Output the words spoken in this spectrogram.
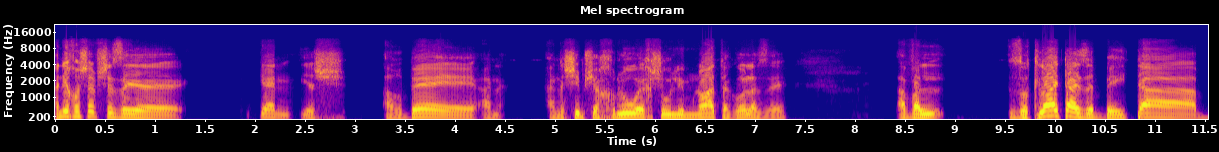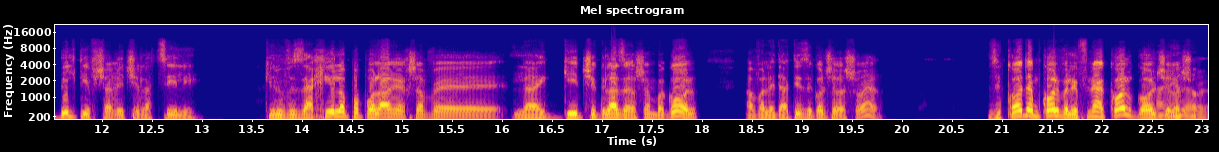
אני חושב שזה, כן, יש הרבה אנשים שיכלו איכשהו למנוע את הגול הזה, אבל זאת לא הייתה איזו בעיטה בלתי אפשרית של אצילי. כאילו, וזה הכי לא פופולרי עכשיו אה, להגיד שגלאזר רשום בגול, אבל לדעתי זה גול של השוער. זה קודם כל ולפני הכל גול של לא. השוער.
